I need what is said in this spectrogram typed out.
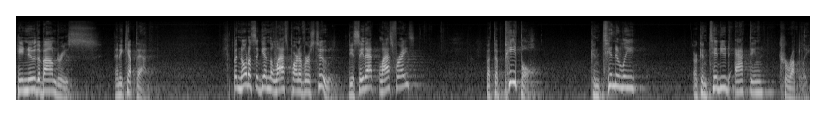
He knew the boundaries, and he kept that. But notice again the last part of verse 2. Do you see that last phrase? But the people continually or continued acting corruptly.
